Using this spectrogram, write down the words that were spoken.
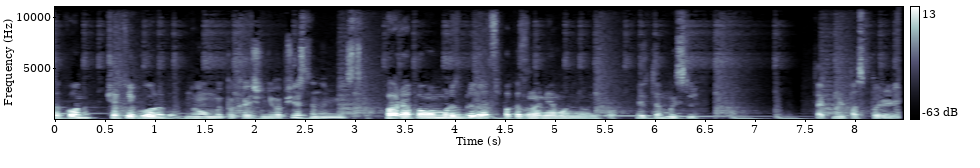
законы, в черте города. Ну, мы пока еще не в общественном месте. Пора, по-моему, разбредаться, пока за нами ОМОН не выехал. Это мысль. Так мы и поспорили.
